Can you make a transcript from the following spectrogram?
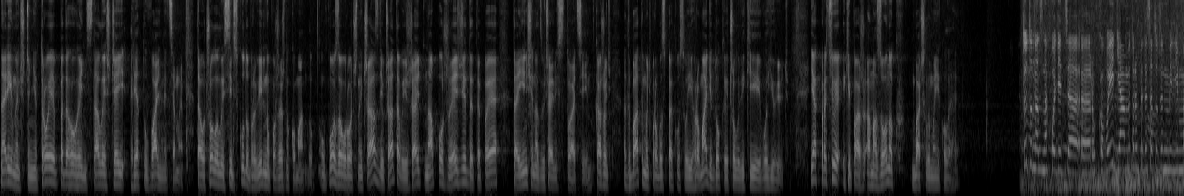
На Рівненщині троє педагогинь стали ще й рятувальницями та очолили сільську добровільну пожежну команду. У позаурочний час дівчата виїжджають на пожежі, ДТП та інші надзвичайні ситуації. кажуть, дбатимуть про безпеку у своїй громаді, доки чоловіки воюють. Як працює екіпаж амазонок, бачили мої колеги. Тут у нас знаходяться е, рукави діаметром 51 мм,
